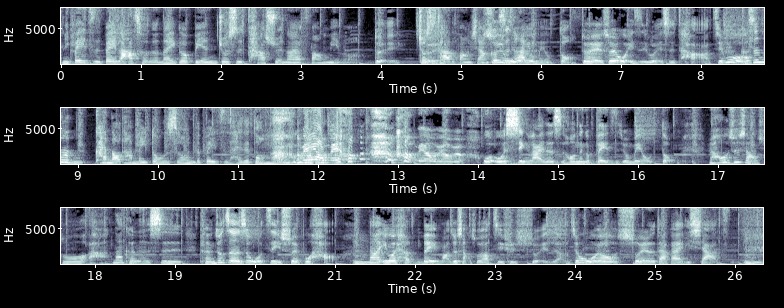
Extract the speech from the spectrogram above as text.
你被子被拉扯的那个边，就是他睡那一方面嘛？对，就是他的方向。可是他又没有动，对，所以我一直以为是他。结果可是那你看到他没动的时候，你的被子还在动吗？没有，没有，没有，没有，没有。我我醒来的时候，那个被子就没有动。然后我就想说啊，那可能是，可能就真的是我自己睡不好。嗯，那因为很累嘛，就想说要继续睡这样。结果我又睡了大概一下子。嗯。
